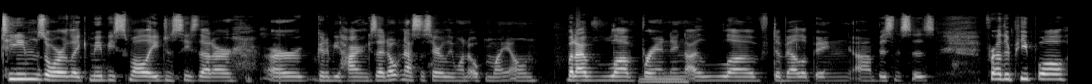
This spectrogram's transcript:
teams or like maybe small agencies that are are going to be hiring because I don't necessarily want to open my own. But I love branding. Mm. I love developing uh, businesses for other people.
